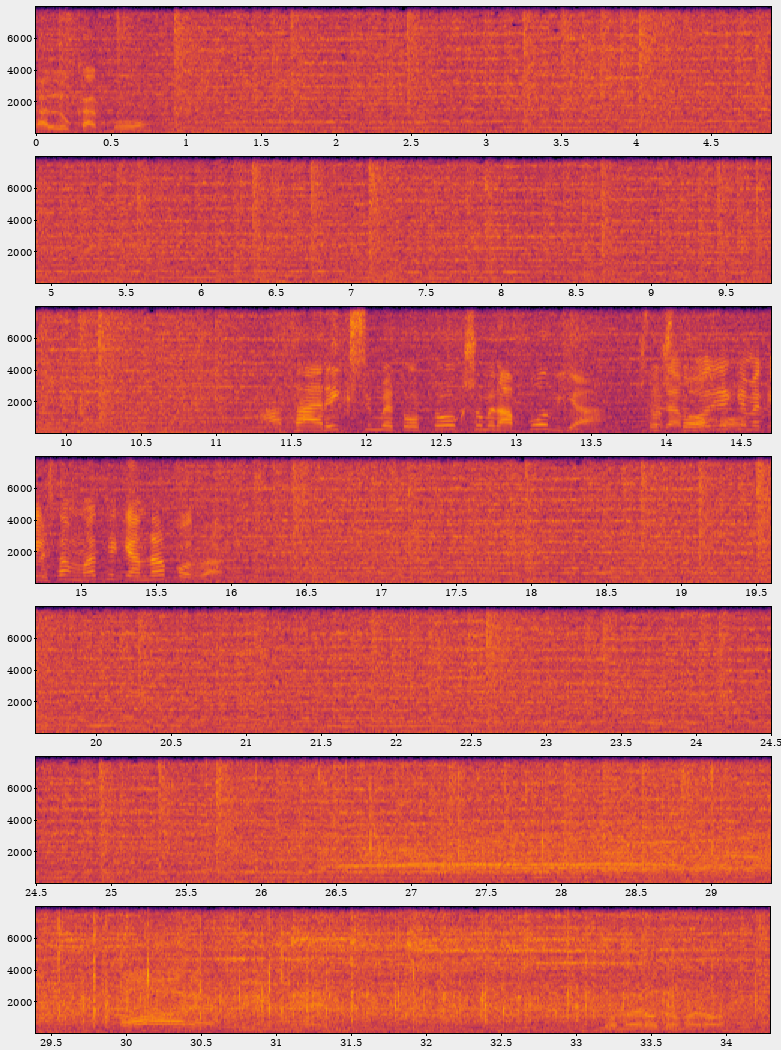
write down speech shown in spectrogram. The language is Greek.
Καλού κακού. Α, θα ρίξει με το τόξο με τα πόδια στο Με τα στόχο. πόδια και με κλειστά μάτια και ανάποδα. Maror.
